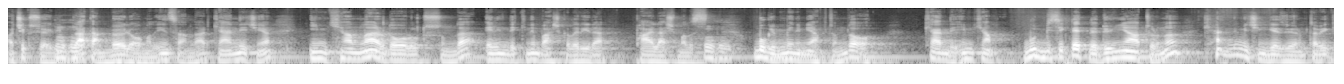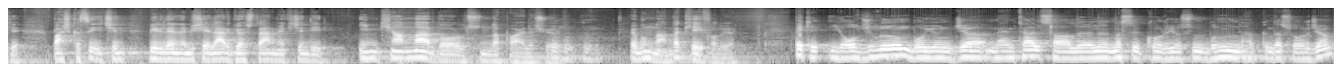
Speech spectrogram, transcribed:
Açık söyleyeyim. Zaten böyle olmalı. İnsanlar kendi için ya imkanlar doğrultusunda elindekini başkalarıyla paylaşmalısın. Bugün benim yaptığım da o. Kendi imkan. Bu bisikletle dünya turunu kendim için geziyorum tabii ki. Başkası için birilerine bir şeyler göstermek için değil. İmkanlar doğrultusunda paylaşıyorum. Ve bundan da keyif alıyorum. Peki yolculuğun boyunca mental sağlığını nasıl koruyorsun? Bunun hakkında soracağım.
